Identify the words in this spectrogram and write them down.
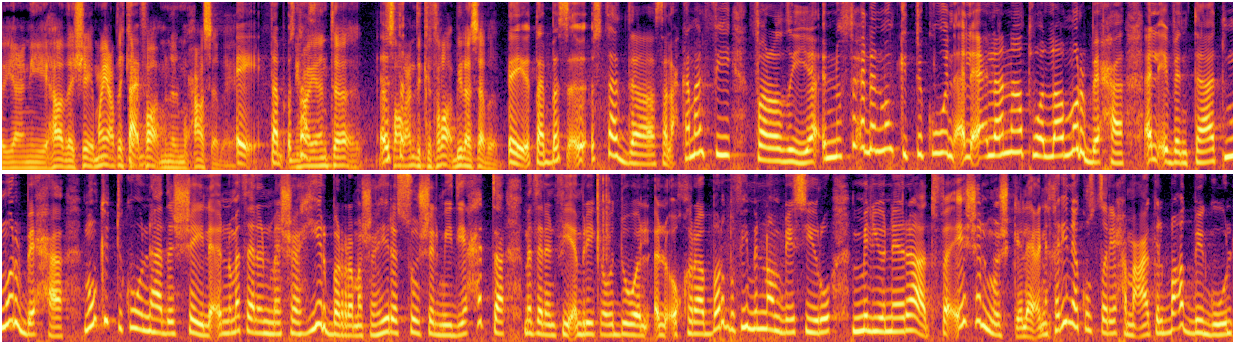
يعني هذا شيء ما يعطيك طيب. إعفاء من المحاسبة يعني. طب بالنهايه أستاذ أنت صار أستاذ- عندك إثراء بلا سبب. إيه طيب بس أستاذ صلاح كمان في فرضية إنه فعلا ممكن تكون الإعلانات والله مربحة، الإيفنتات مربحة، ممكن تكون هذا الشيء لأنه مثلا مشاهير برا مشاهير ال social media حتى مثلا في أمريكا والدول الأخرى برضو في منهم بيصيروا مليونيرات، فإيش المشكلة؟ يعني خليني أكون صريحة معك، البعض بيقول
